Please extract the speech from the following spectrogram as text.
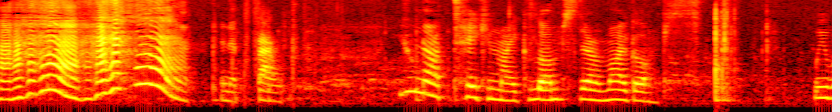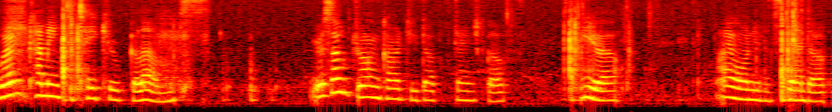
Ha ha ha ha ha ha! And about. You not taking my glumps, they're my glumps. We weren't coming to take your glumps. You're so drunk, aren't you, Dr. Strangeglove? Yeah. I won't even stand up.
